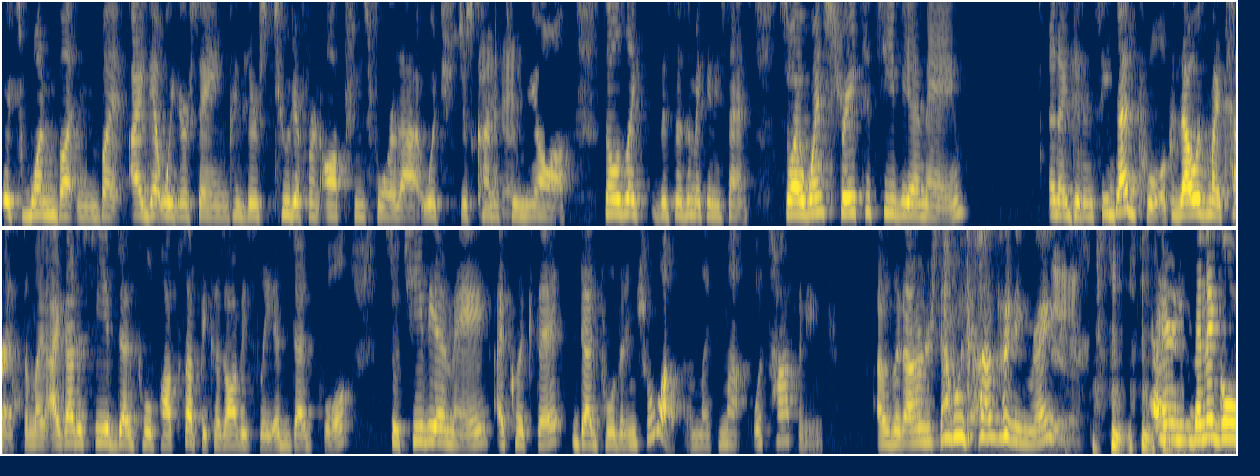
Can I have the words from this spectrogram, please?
it's one button, but I get what you're saying because there's two different options for that, which just kind of Okay. threw me off. So I was like, this doesn't make any sense. So I went straight to TVMA and I didn't see Deadpool because that was my test. I'm like, I got to see if Deadpool pops up because obviously it's Deadpool. So TVMA, I clicked it. Deadpool didn't show up. I'm like, Ma, what's happening? I was like, I don't understand what's happening, right? Yeah. and then I go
